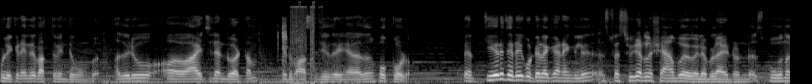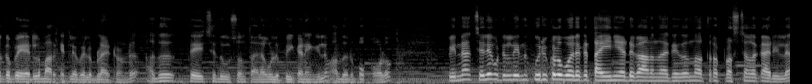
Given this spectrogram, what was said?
കുളിക്കുന്നതിന് പത്ത് മിനിറ്റ് മുമ്പ്. അതൊരു ആഴ്ച രണ്ട് വട്ടം ഒരു മാസം ചെയ്ത് കഴിഞ്ഞാൽ അത് പൊക്കോളും. ഇപ്പം ചെറിയ കുട്ടികളൊക്കെ ആണെങ്കിൽ സ്പെസിഫിക് ആയിട്ടുള്ള ഷാമ്പു അവൈലബിൾ ആയിട്ടുണ്ട്. സ്പൂൺ എന്നൊക്കെ പേരിൽ മാർക്കറ്റിൽ അവൈലബിൾ ആയിട്ടുണ്ട്. അത് തേച്ച് ദിവസവും തല കുളിപ്പിക്കണമെങ്കിലും അതൊരു പൊക്കോളും. പിന്നെ ചില കുട്ടികളിൽ നിന്ന് കുരുക്കൾ പോലെയൊക്കെ ടൈനി ആയിട്ട് കാണുന്നതൊക്കെ ഇതൊന്നും അത്ര പ്രശ്നമുള്ള കാര്യമില്ല.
